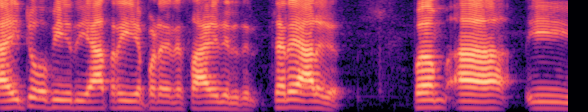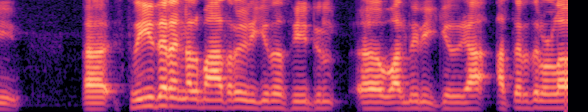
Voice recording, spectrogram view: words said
ലൈറ്റ് ഓഫ് ചെയ്ത് യാത്ര ചെയ്യപ്പെടുന്ന സാഹചര്യത്തിൽ ചില ആളുകൾ ഇപ്പം ഈ സ്ത്രീധനങ്ങൾ മാത്രം ഇരിക്കുന്ന സീറ്റിൽ വന്നിരിക്കുക അത്തരത്തിലുള്ള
